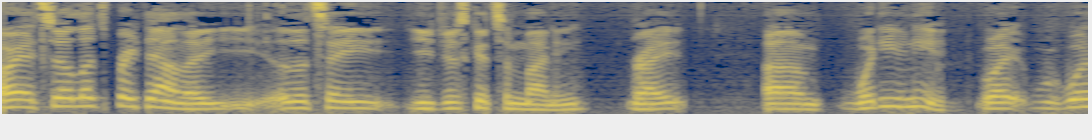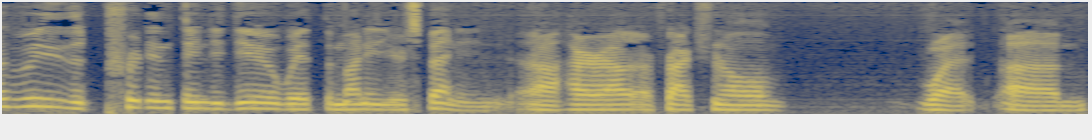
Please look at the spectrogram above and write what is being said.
All right, so let's break down. Let's say you just get some money, right? Um, what do you need? What what would be the prudent thing to do with the money you're spending? Uh, hire out a fractional, what um,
